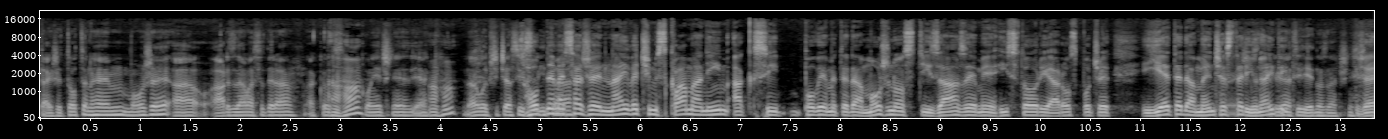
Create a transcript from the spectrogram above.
Takže Tottenham môže a Arsenal sa teda ako Aha. konečne nejak Aha. najlepší časy Shodneme svítá. sa, že najväčším sklamaním, ak si povieme teda možnosti, zázemie, história, rozpočet, je teda Manchester, Manchester United? United jednoznačne. Že?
